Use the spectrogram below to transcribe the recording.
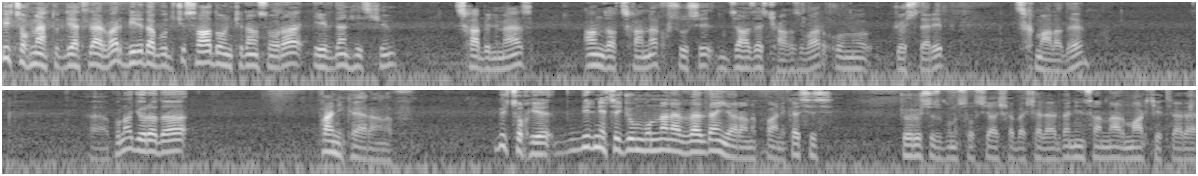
bir çox məhdudiyyətlər var. Biri də budur ki, saat 12-dən sonra evdən heç kim çıxa bilməz. Ancaq çıxanlar xüsusi icazət kağızı var. Onu göstərib çıxmalıdır. Ə, Buna görə də panika yaranıb. Bir çox bir neçə gün bundan əvvəldən yaranıb panika. Siz görürsüz bunu sosial şəbəkələrdən insanlar marketlərə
